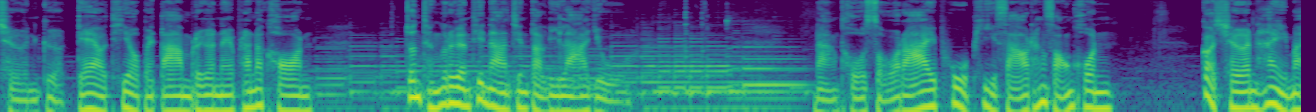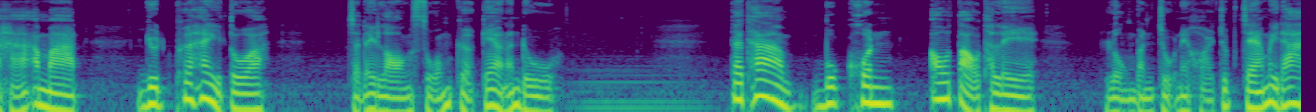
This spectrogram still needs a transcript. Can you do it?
เชิญเกือกแก้วเที่ยวไปตามเรือนในพระนคร จนถึงเรือนที่นางจินตลีลาอยู่ นางโทโสร้ายผู้พี่สาวทั้งสองคน ก็เชิญให้มหาอมาตย์หยุดเพื่อให้ตัว จะได้ลองสวมเกือกแก้วนั้นดู แต่ถ้าบุคคลเอาเต่าทะเล ลงบรรจุในหอยจุ๊บแจงไม่ได้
